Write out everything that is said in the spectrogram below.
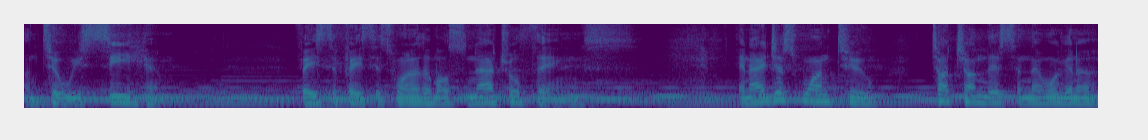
until we see Him face to face. It's one of the most natural things. And I just want to touch on this and then we're gonna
